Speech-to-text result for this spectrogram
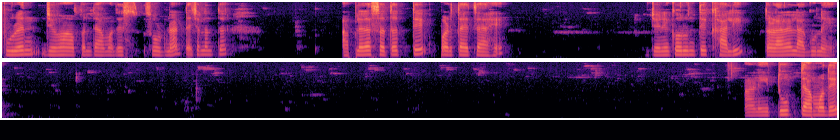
पुरण जेव्हा आपण त्यामध्ये सोडणार त्याच्यानंतर आपल्याला सतत ते पडतायचं आहे. जेणेकरून ते खाली तळाला लागू नये. आणि तूप त्यामध्ये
